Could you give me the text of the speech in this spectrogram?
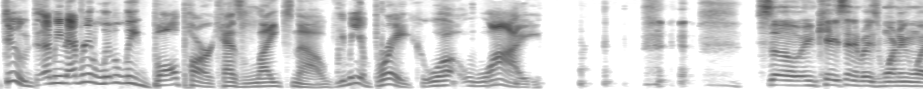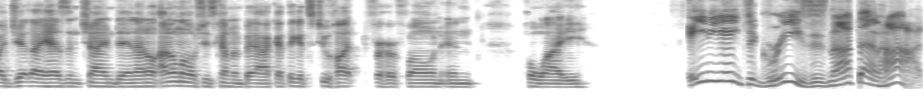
dude. I mean, every little league ballpark has lights now. Give me a break. Wha Why? So, in case anybody's wondering why Jedi hasn't chimed in, I don't, I don't know if she's coming back. I think it's too hot for her phone in Hawaii. 88 degrees is not that hot.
